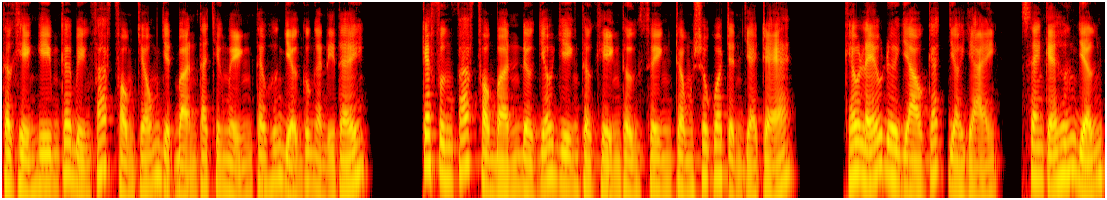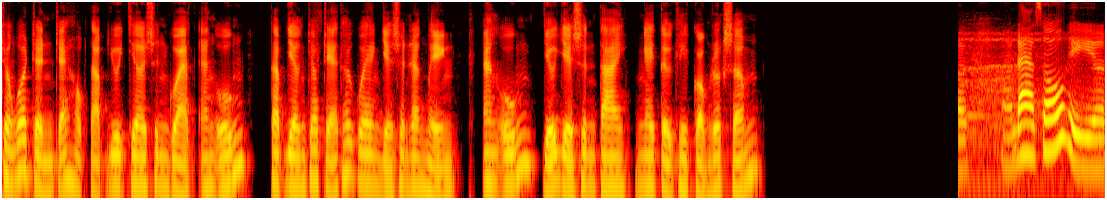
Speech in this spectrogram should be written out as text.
thực hiện nghiêm các biện pháp phòng chống dịch bệnh tay chân miệng theo hướng dẫn của ngành y tế. Các phương pháp phòng bệnh được giáo viên thực hiện thường xuyên trong suốt quá trình dạy trẻ, khéo léo đưa vào các giờ dạy, xen kẽ hướng dẫn trong quá trình trẻ học tập vui chơi sinh hoạt, ăn uống, tập dần cho trẻ thói quen vệ sinh răng miệng, ăn uống, giữ vệ sinh tay ngay từ khi còn rất sớm. Ờ, đa số thì ờ,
